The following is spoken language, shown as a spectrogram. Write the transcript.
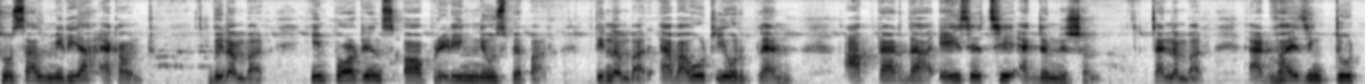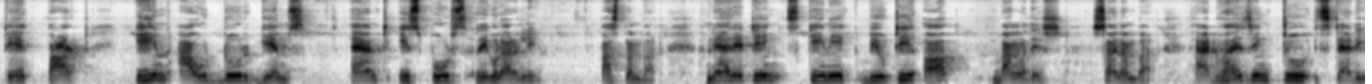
social media account দুই number importance of reading newspaper তিন number about your plan after the HSC examination চার number. Advising to take part in outdoor games and sports regularly পাঁচ number. Narrating scenic beauty of Bangladesh ছয় number. Advising to study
